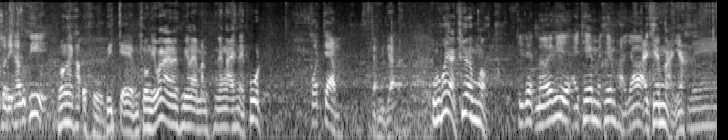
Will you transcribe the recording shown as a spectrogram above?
สวัสดีครับลูกพี่ว่าไงครับโอ้โหพี่เจมส์ช่วงนี้ว่าไงมีอะไรมันยังไงไหนพูดโคตรแจ่มจำอีกแล้วกูไม่ค่อยอยากเชื่อมึงหรอกทีเด็ดเลยพี่ไอเทมไอเทมหายากไอเทมไหนอะนี่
